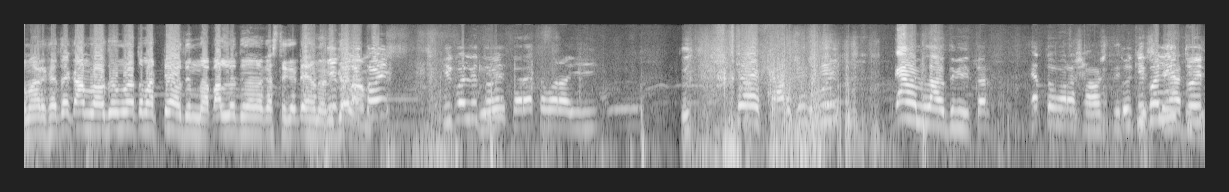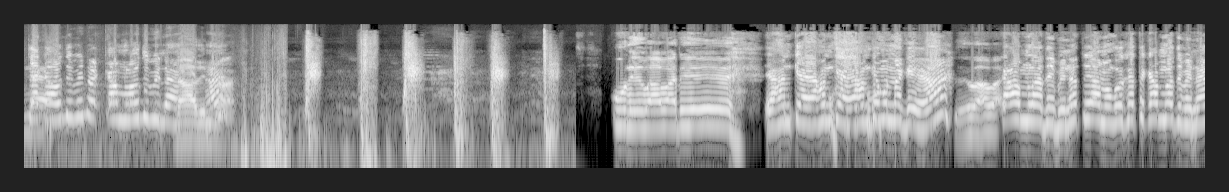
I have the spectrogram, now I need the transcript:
তোমার ক্ষেতে কামলাও দিব না তোমার টেহাও দিম না। পারলে তুমি আমার কাছ থেকে টেহা আমি গেলাম। তুই? কি করলি তুই? তোর এত বড় ই? লাভ দিবি তোর এত বড় সাহস তুই তুই কি করলি তুই দিবি না। টাকাও দিবি না কামলাও দিবি না না দিম হ্যাঁ? না। ওরে বাবা রে। এখন কে এখন কে এখন কেমন নাকি হ্যাঁ? কামলা দিবি না তুই? আমাকে খেতে কামলা দিবি না?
